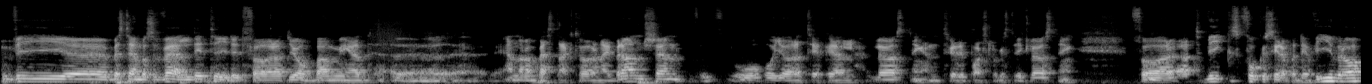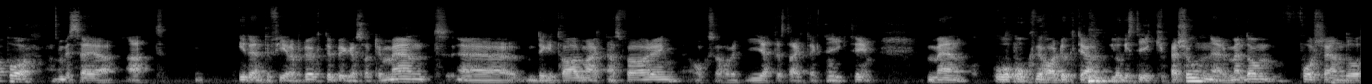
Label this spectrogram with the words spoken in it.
vi eh, bestämde oss väldigt tidigt för att jobba med eh, en av de bästa aktörerna i branschen och, och göra TPL-lösningen, tredjepartslogistiklösning. För att vi fokuserar på det vi är bra på, det vill säga att identifiera produkter, bygga sortiment, eh, digital marknadsföring och så har vi ett jättestarkt teknikteam. Men, och, och, vi har duktiga logistikpersoner, men de får sen då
